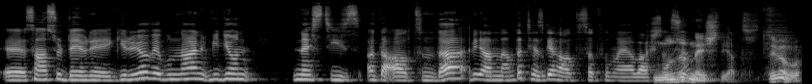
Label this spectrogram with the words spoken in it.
e, sansür devreye giriyor ve bunlar video nesties adı altında bir anlamda tezgah altı satılmaya başlanıyor. Muzur neşriyat. Değil mi bu?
